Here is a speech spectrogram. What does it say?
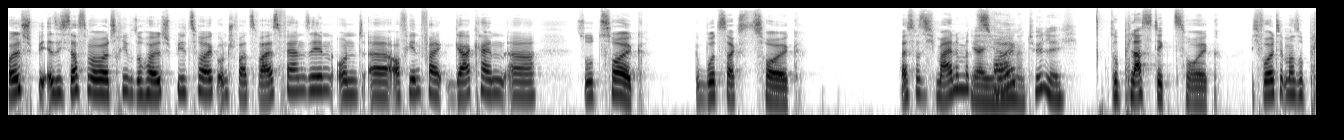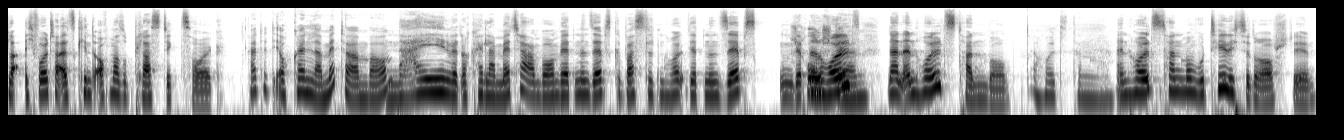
Holzspiel, also ich sag's mal übertrieben, so Holzspielzeug und Schwarz-Weiß-Fernsehen und äh, auf jeden Fall gar kein äh, so Zeug, Geburtstagszeug. Weißt du, was ich meine mit Ja, Zeug? ja, natürlich. So Plastikzeug. Ich wollte immer so, Pla ich wollte als Kind auch mal so Plastikzeug. Hattet ihr auch keinen Lametta am Baum? Nein, wir hatten auch kein Lametta am Baum. Wir hatten einen selbst gebastelten Holz, wir hatten einen selbst, einen Holz, nein, einen Holztannenbaum. Ah, Holztannenbaum. Ein Holztannenbaum, wo Teelichte draufstehen.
